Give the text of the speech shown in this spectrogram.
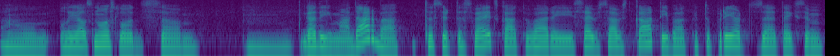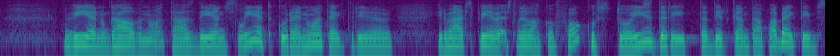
um, liels noslodzes um, gadījumā darbā, tas ir tas veids, kā tu vari sevi savest kārtībā, ka tu prioritizē, teiksim, vienu galveno tās dienas lietu, kurai noteikti ir ir vērts pievērst lielāko fokusu, to izdarīt, tad ir gan tā pabeigtības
